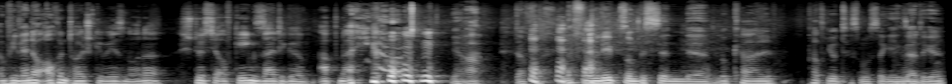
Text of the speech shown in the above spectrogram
Irgendwie wären doch auch enttäuscht gewesen, oder? Stößt ja auf gegenseitige Abneigung. Ja, davon, davon lebt so ein bisschen der Lokalpatriotismus der gegenseitige.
